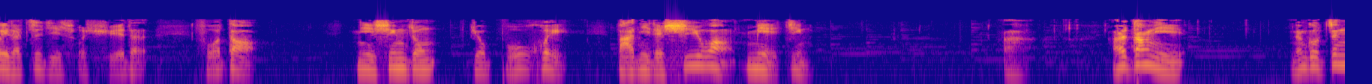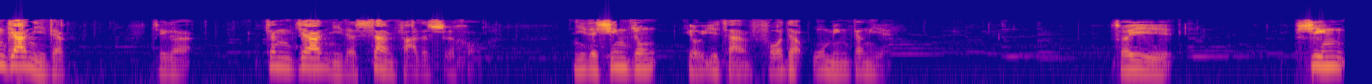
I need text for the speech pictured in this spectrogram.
为了自己所学的佛道，你心中就不会把你的希望灭尽。啊，而当你能够增加你的这个增加你的善法的时候，你的心中有一盏佛的无名灯也。所以，心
